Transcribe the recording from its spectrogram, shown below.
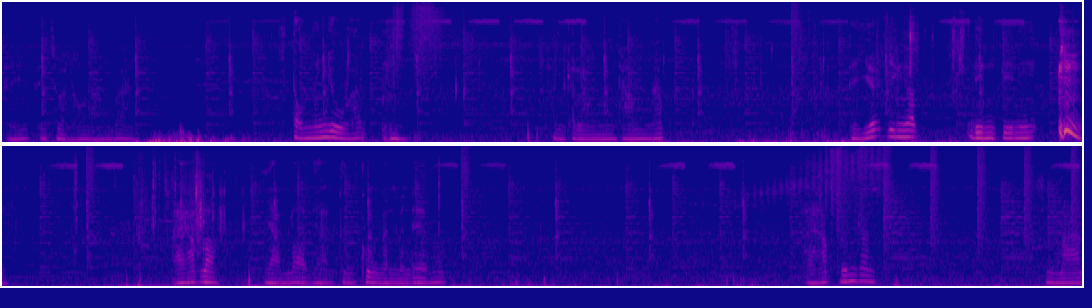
อันนี้เป็นส่วนของหลังบ้านตมยังอยู่ครับ มันกำลังทำครับ แต่เยอะจริงครับ ดินปีนี้ ไปครับเรายามรอบยามตุ้งกุ้งกันเหมือนเดิมครับไปครับลุ้นกันสีมาน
